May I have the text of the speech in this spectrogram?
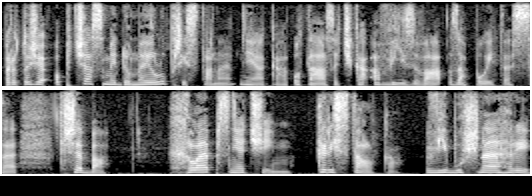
protože občas mi do mailu přistane nějaká otázečka a výzva, zapojte se, třeba chléb s něčím, krystalka, výbušné hry,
